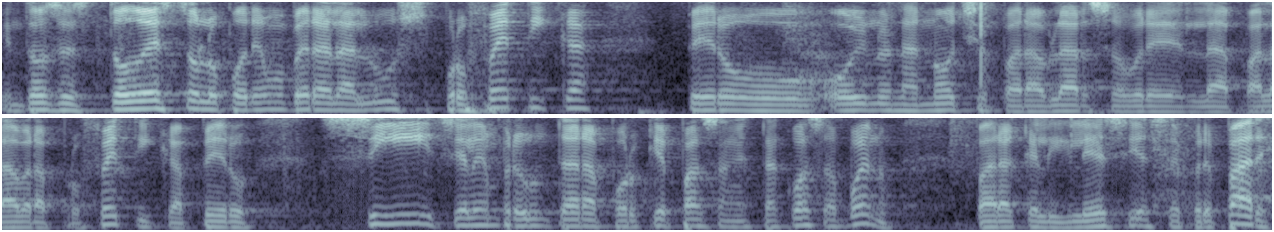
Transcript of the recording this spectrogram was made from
Entonces, todo esto lo podemos ver a la luz profética, pero hoy no es la noche para hablar sobre la palabra profética, pero sí, si alguien preguntara por qué pasan estas cosas, bueno, para que la iglesia se prepare.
